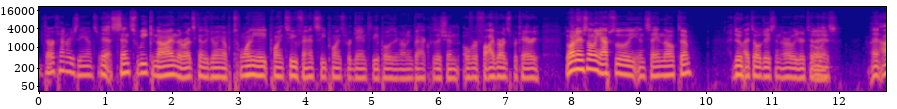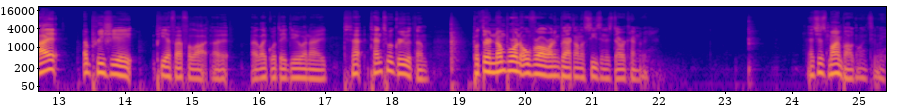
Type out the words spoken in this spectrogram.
Derrick Henry's the answer. Yeah, since week nine, the Redskins are giving up 28.2 fantasy points per game to the opposing running back position, over five yards per carry. You want to hear something absolutely insane, though, Tim? I do. I told Jason earlier today. Always. I, I appreciate PFF a lot. I, I like what they do, and I t- tend to agree with them. But their number one overall running back on the season is Derrick Henry. That's just mind boggling to me.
